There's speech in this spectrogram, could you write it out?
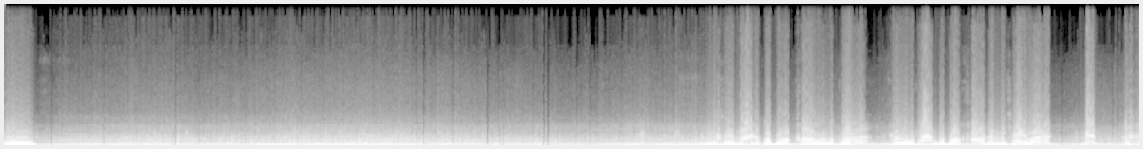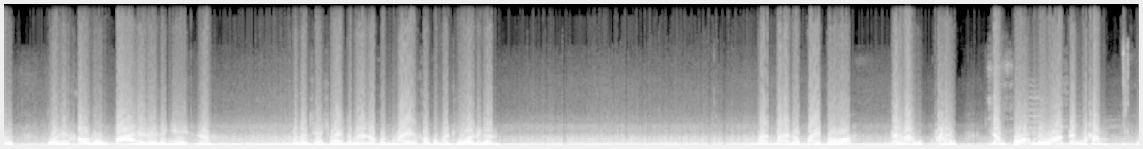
เออ ไม่เคยมาแล้วก็บอกเขาแล้วก็ถ้ารู้ทางก็บอกเขาถ้าไม่ใช่ว่าแบบปล่อยให้เขาหลงป้ายอะไรอย่างนี้นะมันก็ช่วยๆกันหน่อยนะคนไทยเขาก็มาเที่ยวด้วยกันไปไปเราไปต่อแปลงร่างเอ้าจำปองนี่ว่าแปลงร่างโอ้โห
